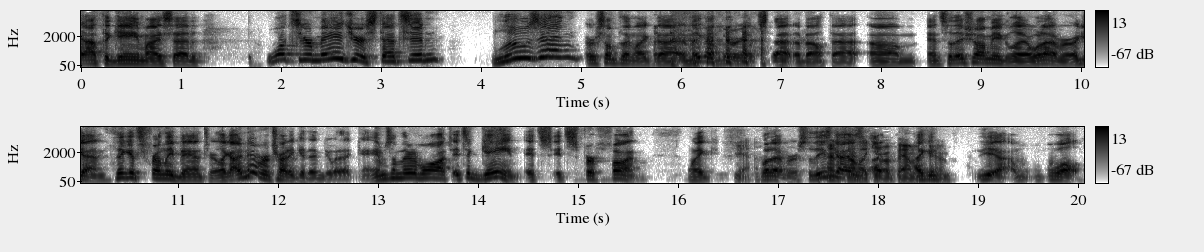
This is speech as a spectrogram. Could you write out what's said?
at the game i said What's your major, Stetson? Losing or something like that. And they got very upset about that. Um, and so they shot me a glare, whatever. Again, think it's friendly banter. Like I never try to get into it at games. I'm there to watch. It's a game. It's it's for fun. Like Yeah. whatever. So these And guys like you're a Bama I can- fan. yeah, well,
